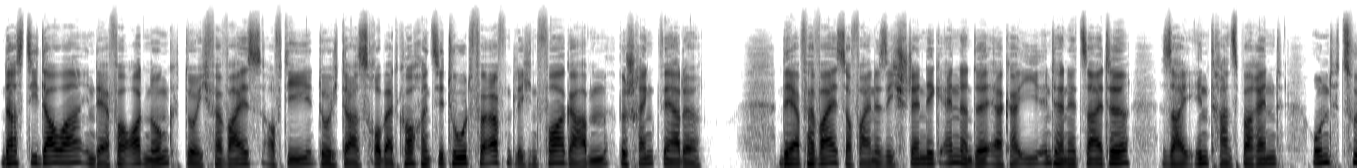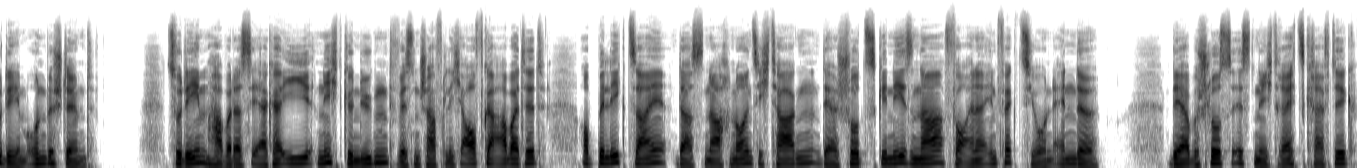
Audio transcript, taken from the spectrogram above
dass die Dauer in der Verordnung durch Verweis auf die durch das Robert Koch Institut veröffentlichten Vorgaben beschränkt werde. Der Verweis auf eine sich ständig ändernde RKI-Internetseite sei intransparent und zudem unbestimmt. Zudem habe das RKI nicht genügend wissenschaftlich aufgearbeitet, ob belegt sei, dass nach 90 Tagen der Schutz Genesener vor einer Infektion ende. Der Beschluss ist nicht rechtskräftig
